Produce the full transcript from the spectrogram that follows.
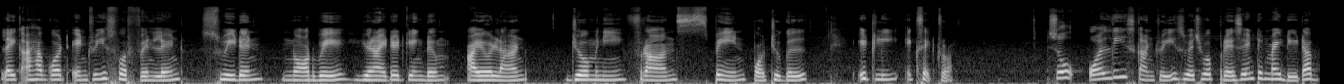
Like I have got entries for Finland, Sweden, Norway, United Kingdom, Ireland, Germany, France, Spain, Portugal, Italy, etc. So all these countries which were present in my data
